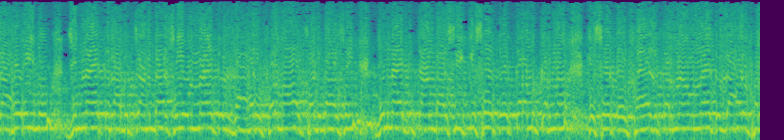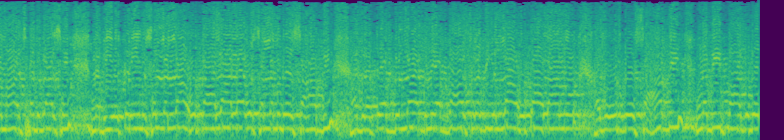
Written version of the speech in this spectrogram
ظاہری نو جنہ ایک رب چاہتا سی انہیں ایک ظاہر فرما چڑھتا سی۔ جنہ ایک چاہتا سی، کسے تے کرم کرنا، کسے تے فیض کرنا انہیں ایک ظاہر فرما چڑھتا سی۔ نبی کریم صلی اللہ تعالی علیہ وسلم دے صحابی، حضرت عبداللہ ابن عباس رضی اللہ تعالیٰ نو حضور دے صحابی، نبی پاک دے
